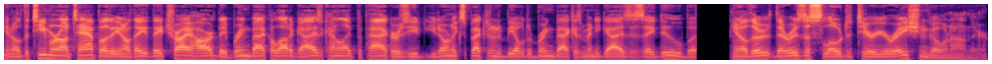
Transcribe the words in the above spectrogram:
you know, the team around Tampa, you know, they they try hard. They bring back a lot of guys, kind of like the Packers. You you don't expect them to be able to bring back as many guys as they do, but you know, there there is a slow deterioration going on there.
